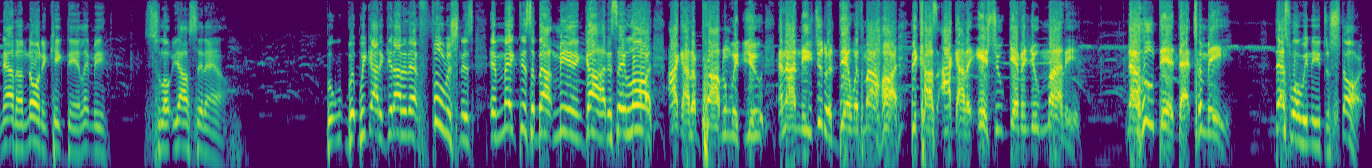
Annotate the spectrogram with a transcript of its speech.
Now the anointing kicked in. Let me slow y'all sit down. But, but we got to get out of that foolishness and make this about me and God and say, Lord, I got a problem with you and I need you to deal with my heart because I got an issue giving you money. Now, who did that to me? That's where we need to start.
